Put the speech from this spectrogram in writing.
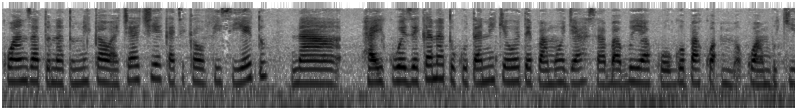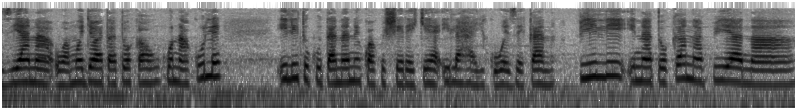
Kwanza, tunatumika wachache katika ofisi yetu na haikuwezekana tukutanike wote pamoja sababu ya kuogopa kuambukiziana. Wamoja watatoka huku na kule ili tukutanane kwa kusherekea, ila haikuwezekana. Pili, inatokana pia na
